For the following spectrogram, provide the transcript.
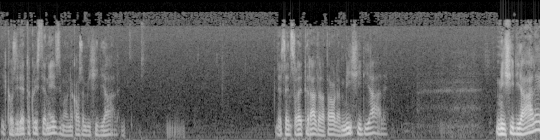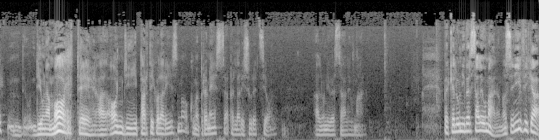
Il cosiddetto cristianesimo è una cosa micidiale, nel senso letterale della parola micidiale. Micidiale di una morte a ogni particolarismo come premessa per la risurrezione all'universale umano perché l'universale umano non significa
